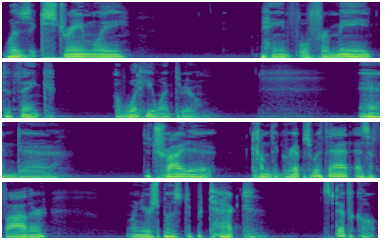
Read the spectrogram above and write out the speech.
was extremely painful for me to think of what he went through. And uh, to try to come to grips with that as a father when you're supposed to protect, it's difficult.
